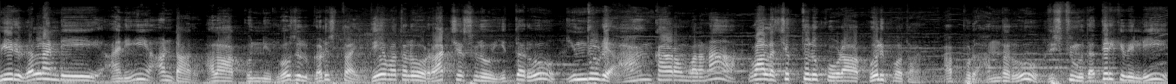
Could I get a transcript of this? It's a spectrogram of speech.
మీరు వెళ్ళండి అని అంటారు. అలా కొన్ని రోజులు గడుస్తాయి. దేవతలు రాక్షసులు ఇద్దరు ఇంద్రుడి అహంకారం వలన వాళ్ళ శక్తులు కూడా కోల్పోతారు. అప్పుడు అందరూ విష్ణువు దగ్గరికి వెళ్ళి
